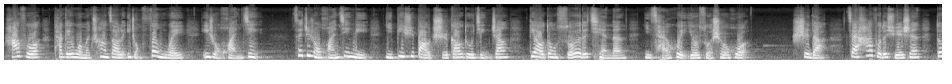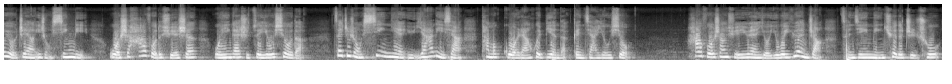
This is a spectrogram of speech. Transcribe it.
哈佛，它给我们创造了一种氛围，一种环境。”在这种环境里，你必须保持高度紧张，调动所有的潜能，你才会有所收获。是的，在哈佛的学生都有这样一种心理：我是哈佛的学生，我应该是最优秀的。在这种信念与压力下，他们果然会变得更加优秀。哈佛商学院有一位院长曾经明确地指出，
